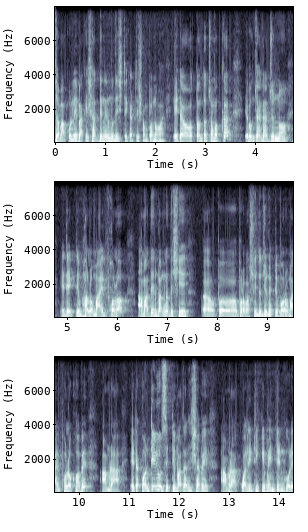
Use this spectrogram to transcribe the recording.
জমা করলে বাকি সাত দিনের মধ্যে স্টিকারটি সম্পন্ন হয়। এটা অত্যন্ত চমৎকার এবং চায়নার জন্য এটা একটি ভালো মাইল ফলক। আমাদের বাংলাদেশি প্রবাসীদের জন্য একটি বড় মাইল ফলক হবে। আমরা এটা কন্টিনিউস একটি বাজার হিসাবে আমরা কোয়ালিটিকে মেনটেন করে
